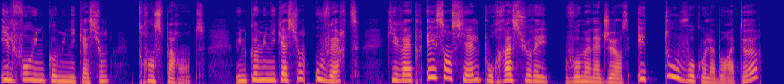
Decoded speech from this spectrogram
il faut une communication transparente, une communication ouverte qui va être essentielle pour rassurer vos managers et tous vos collaborateurs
